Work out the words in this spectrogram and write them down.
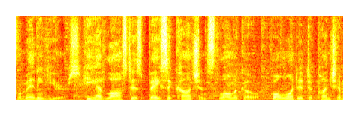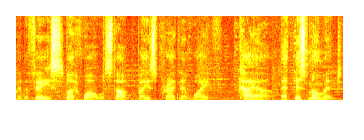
for many years, he had lost his basic conscience long ago. Hua wanted to punch him in the face, but Hua was stopped by his pregnant wife. Kaya, at this moment,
